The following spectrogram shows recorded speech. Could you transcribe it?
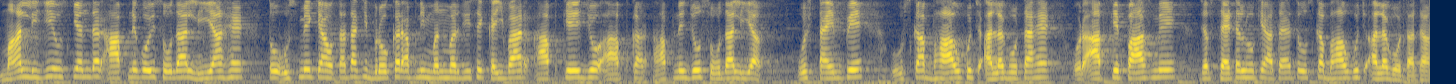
मान लीजिए उसके अंदर आपने कोई सौदा लिया है तो उसमें क्या होता था कि ब्रोकर अपनी मन मर्ज़ी से कई बार आपके जो आपका आपने जो सौदा लिया उस टाइम पे उसका भाव कुछ अलग होता है और आपके पास में जब सेटल होके आता है तो उसका भाव कुछ अलग होता था।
